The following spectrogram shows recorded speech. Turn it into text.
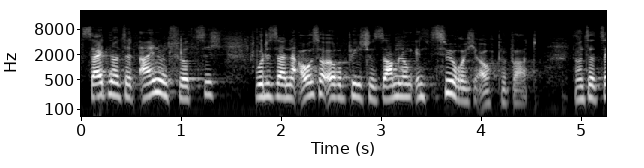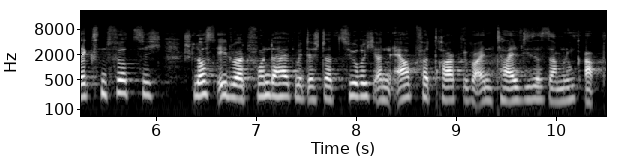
Seit 1941 wurde seine außereuropäische Sammlung in Zürich aufbewahrt. 1946 schloss Eduard von der Heydt mit der Stadt Zürich einen Erbvertrag über einen Teil dieser Sammlung ab.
